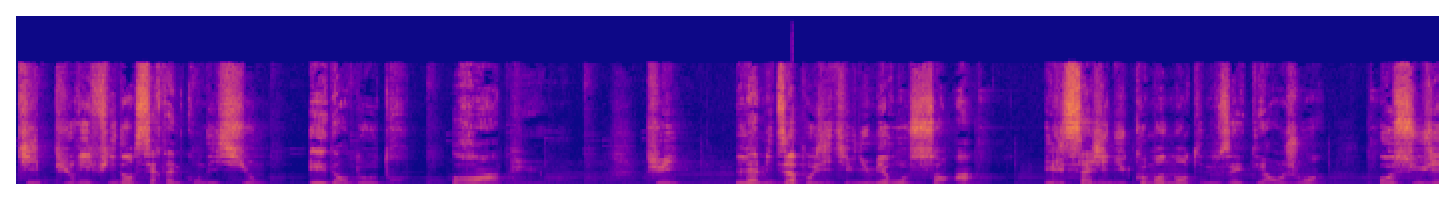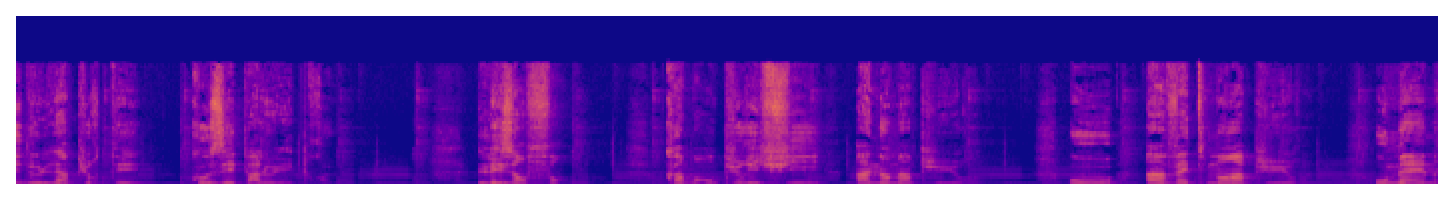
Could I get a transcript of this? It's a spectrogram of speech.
qui purifie dans certaines conditions et dans d'autres rend impur. Puis, la mitzvah positive numéro 101, il s'agit du commandement qui nous a été enjoint au sujet de l'impureté causée par le lépreux. Les enfants, comment on purifie un homme impur? Ou un vêtement impur? Ou même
